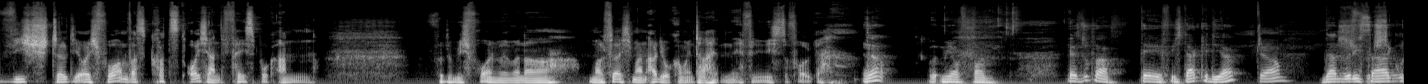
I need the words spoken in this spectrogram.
Wie stellt ihr euch vor und was kotzt euch an Facebook an? Würde mich freuen, wenn wir da mal vielleicht mal einen Audiokommentar hätten für die nächste Folge. Ja, würde mich auch freuen. Ja, super. Dave, ich danke dir. Ja. Dann würde ich, ich sagen,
